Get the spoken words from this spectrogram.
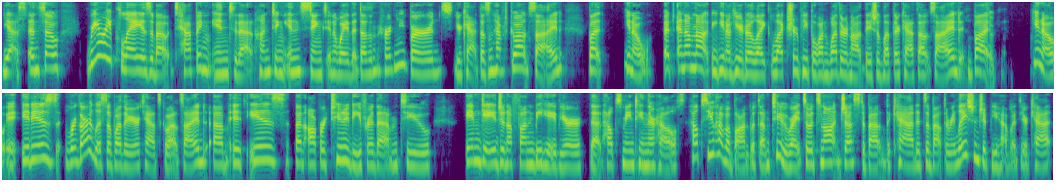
Yes. And so really play is about tapping into that hunting instinct in a way that doesn't hurt any birds. Your cat doesn't have to go outside, but you know, and I'm not, you know, here to like lecture people on whether or not they should let their cats outside, but Okay. you know, it, it is regardless of whether your cats go outside, um, it is an opportunity for them to engage in a fun behavior that helps maintain their health, helps you have a bond with them too, right? So it's not just about the cat, it's about the relationship you have with your cat.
